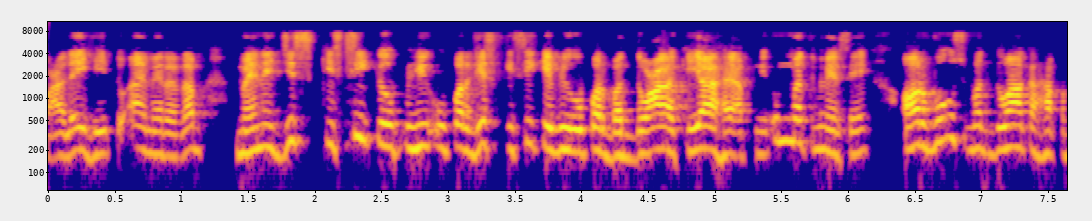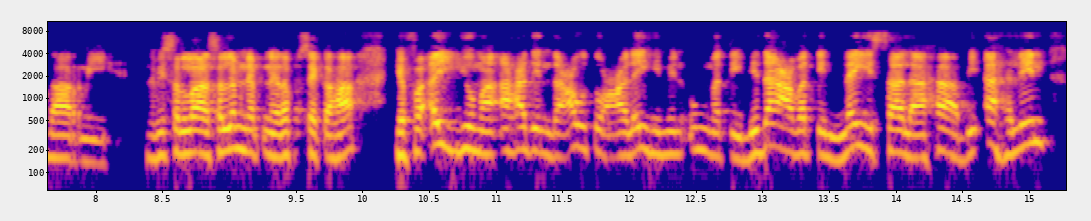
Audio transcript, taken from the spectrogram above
علیہ تو اے میرا رب، میں نے جس کسی کے اوپر، جس کسی کے بھی اوپر بد دعا کیا ہے اپنی امت میں سے، اور وہ اس بد دعا کا حقدار نہیں ہے۔ نبی صلی اللہ علیہ وسلم نے اپنے رب سے کہا کہ فَأَيُّمَا أَحَدٍ دَعَوْتُ عَلَيْهِ مِنْ أُمَّتِي بِدَعْوَةٍ لَيْسَ لَهَا بِأَهْلٍ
